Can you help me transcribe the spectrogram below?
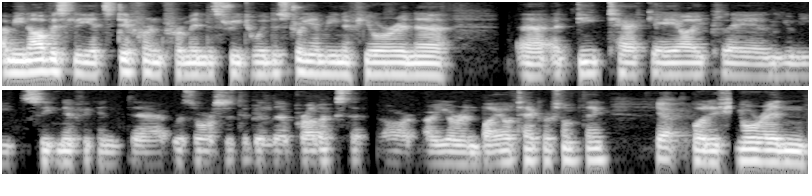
I mean, obviously, it's different from industry to industry. I mean, if you're in a a deep tech AI play and you need significant uh, resources to build out products that are, or you're in biotech or something. Yeah. But if you're in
